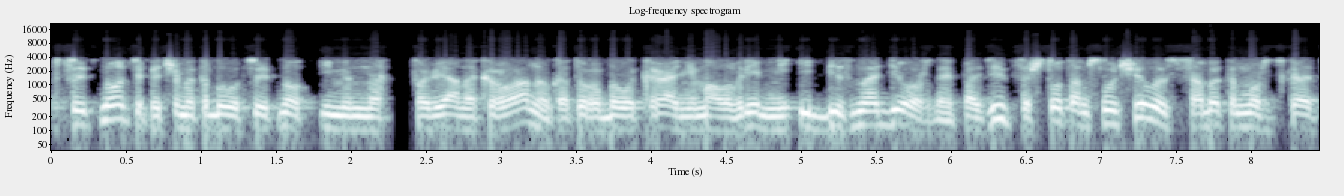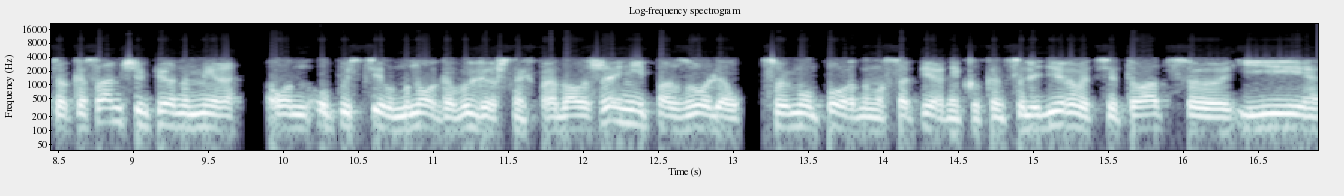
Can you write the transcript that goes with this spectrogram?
в цейтноте, причем это был цейтнот именно Фавиана Круана, у которого было крайне мало времени и безнадежная позиция. Что там случилось, об этом может сказать только сам чемпион мира. Он упустил много выигрышных продолжений, позволил своему упорному сопернику консолидировать ситуацию и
